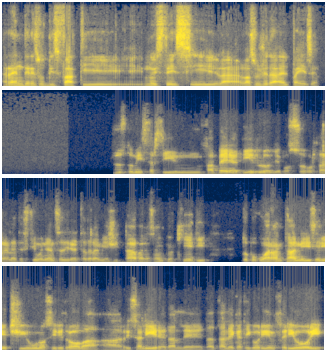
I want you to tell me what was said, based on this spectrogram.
rendere soddisfatti noi stessi, la, la società e il paese. Giusto, mister, sì, mm, fa bene a dirlo, gli posso portare la testimonianza diretta della mia città, per esempio a Chieti, dopo 40 anni di Serie C uno si ritrova a risalire dalle, da, dalle categorie inferiori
